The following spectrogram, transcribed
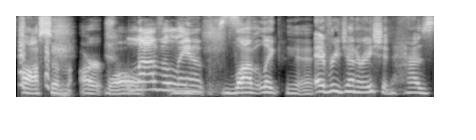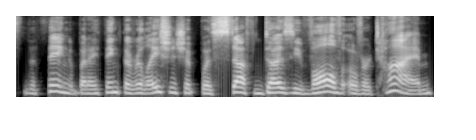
awesome art wall. Lava lamps. Lava, like Yeah. every generation has the thing, but I think the relationship with stuff does evolve over time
